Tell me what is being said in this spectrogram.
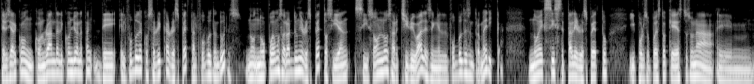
terciar con, con Randall y con Jonathan, de el fútbol de Costa Rica respeta al fútbol de Honduras. No, no podemos hablar de un irrespeto si, si son los archirrivales en el fútbol de Centroamérica. No existe tal irrespeto y por supuesto que esto es una, em,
